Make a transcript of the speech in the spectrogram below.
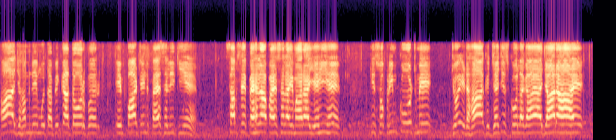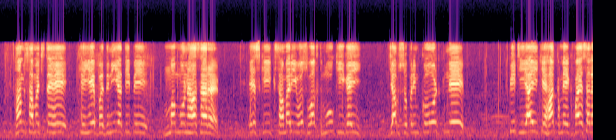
آج ہم نے متفقہ طور پر امپارٹنٹ فیصلے کیے ہیں۔ سب سے پہلا فیصلہ ہمارا یہی ہے کہ سپریم کورٹ میں جو اڈہاک ججز کو لگایا جا رہا ہے، ہم سمجھتے ہیں کہ یہ بدنیتی پہ منحصر ہے۔ اس کی سمری اس وقت منہ کی گئی جب سپریم کورٹ نے پی ٹی آئی کے حق میں ایک فیصلہ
